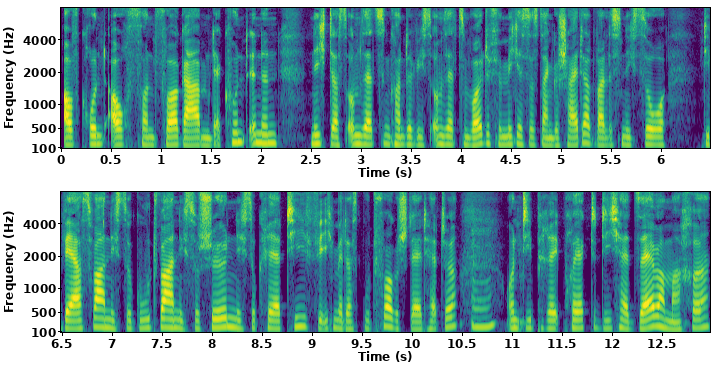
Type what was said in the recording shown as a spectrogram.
aufgrund auch von Vorgaben der KundInnen nicht das umsetzen konnte, wie ich es umsetzen wollte. Für mich ist es dann gescheitert, weil es nicht so divers war, nicht so gut war, nicht so schön, nicht so kreativ, wie ich mir das gut vorgestellt hätte. Mhm. Und die Pro Projekte, die ich halt selber mache,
